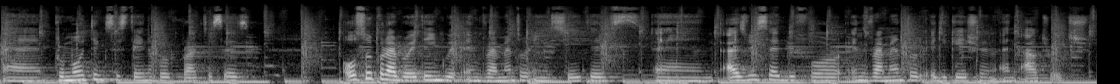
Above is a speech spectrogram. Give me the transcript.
and promoting sustainable practices, also collaborating with environmental initiatives and, as we said before, environmental education and outreach.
